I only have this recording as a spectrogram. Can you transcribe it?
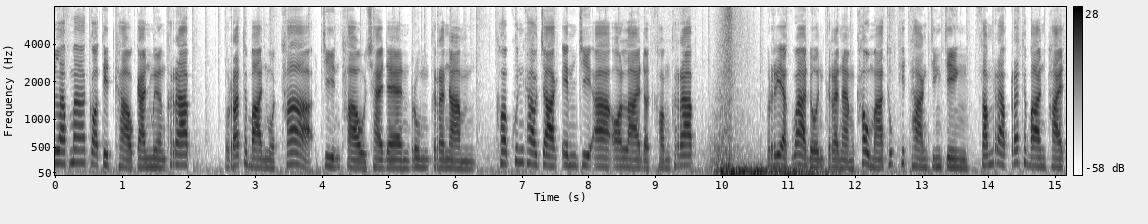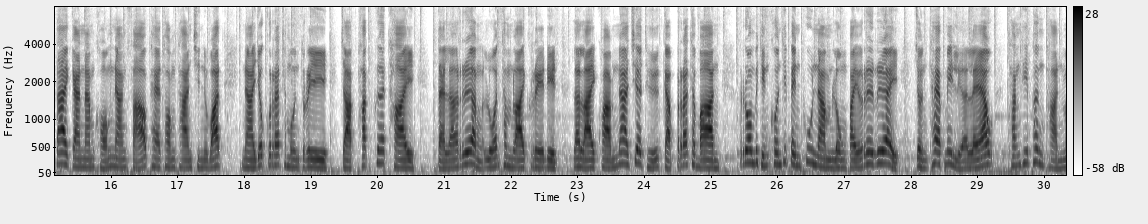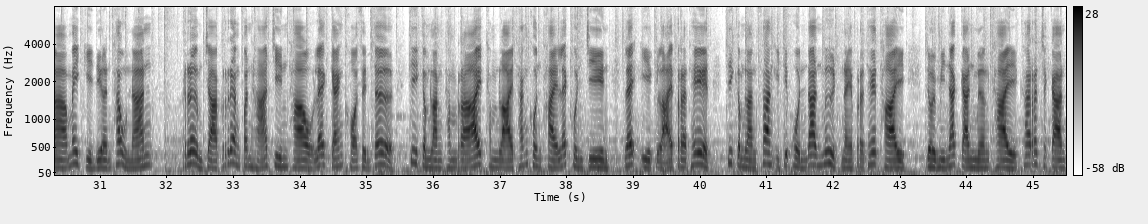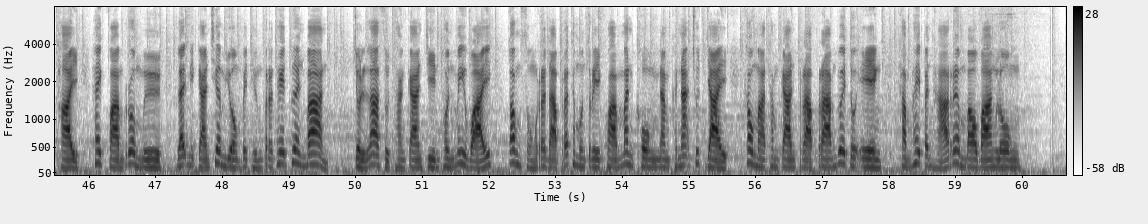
กลับมาเกาะติดข่าวการเมืองครับ รัฐบาลหมดท่า จีนเทาชายแดนรุมกระนำขอบคุณข่าวจาก mgronline.com ครับ เรียกว่าโดนกระนำเข้ามาทุกทิศทางจริง ๆสำหรับรัฐบาลภายใต้การนำของนางสาวแพทองทานชินวัตรนายกรัฐมนตรีจากพรรคเพื่อไทย แต่ละเรื่องล้วนทำลายเครดิต ละลายความน่าเชื่อถือกับรัฐบาล รวมไปถึงคนที่เป็นผู้นำลงไปเรื่อยๆ จนแทบไม่เหลือแล้ว ทั้งที่เพิ่งผ่านมาไม่กี่เดือนเท่านั้น เริ่มจากเรื่องปัญหาจีนเทาและแก๊งคอร์เซนเตอร์ ที่กำลังทำร้ายทำลายทั้งคนไทยและคนจีน และอีกหลายประเทศที่กำลังสร้างอิทธิพลด้านมืดในประเทศไทย โดยมีนักการเมืองไทยข้าราชการไทยให้ความร่วมมือ และมีการเชื่อมโยงไปถึงประเทศเพื่อนบ้าน จนล่าสุดทางการจีนทนไม่ไหว ต้องส่งระดับรัฐมนตรีความมั่นคงนำคณะชุดใหญ่ เข้ามาทำการปราบปรามด้วยตัวเองทำให้ปัญหาเริ่มเบาบางลง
